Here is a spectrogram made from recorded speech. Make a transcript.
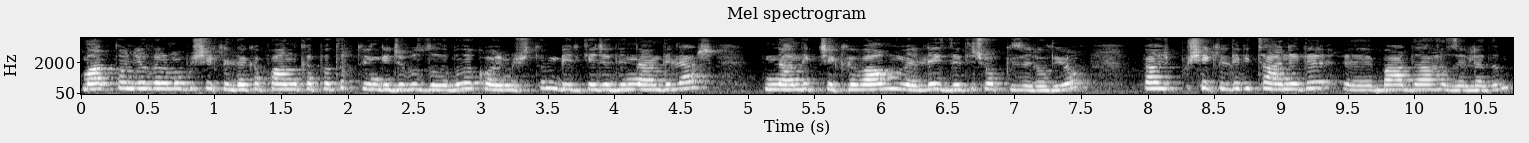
Magnolyalarımı bu şekilde kapağını kapatıp dün gece buzdolabına koymuştum. Bir gece dinlendiler. Dinlendikçe kıvamı ve lezzeti çok güzel oluyor. Ben bu şekilde bir tane de e, bardağı hazırladım.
